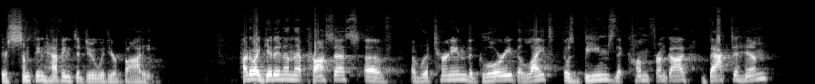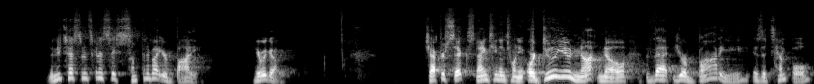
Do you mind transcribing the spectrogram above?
there's something having to do with your body. How do I get in on that process of, of returning the glory, the light, those beams that come from God back to Him? The New Testament's going to say something about your body. Here we go. Chapter 6, 19 and 20. Or do you not know that your body is a temple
